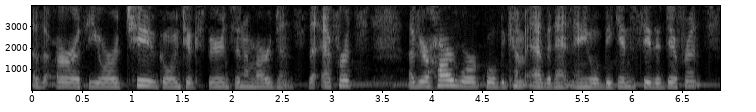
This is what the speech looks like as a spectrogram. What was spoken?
of the earth, you are too going to experience an emergence. The efforts of your hard work will become evident and you will begin to see the difference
